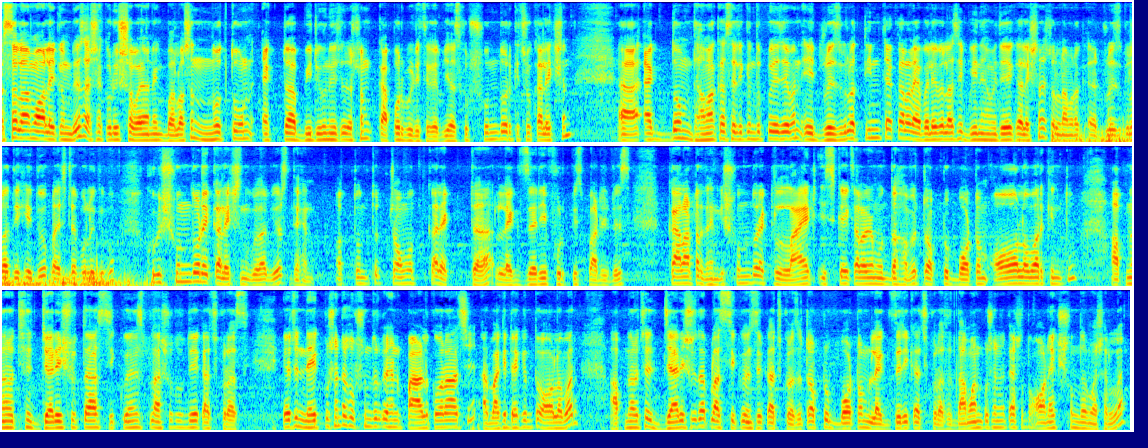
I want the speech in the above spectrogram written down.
আসসালামু আলাইকুম বিয়াস আশা করি সবাই অনেক ভালো আছেন। নতুন একটা ভিডিও নিয়ে চলে আসলাম কাপড় বিড়ি থেকে। বিয়াস খুব সুন্দর কিছু কালেকশন একদম ধামাকা সেলে কিন্তু পেয়ে যাবেন। এই ড্রেসগুলো তিনটা কালার অ্যাভেলেবেল আছে বিন হামিদের কালেকশন চলুন আমরা ড্রেসগুলো দেখিয়ে দেবো প্রাইসটা বলে দেবো। খুবই সুন্দর এই কালেকশনগুলো বিয়াস দেখেন। অত্যন্ত চমৎকার একটা luxury food piece party dress কালারটা দেখেন কি সুন্দর একটা লাইট স্কাই কালারের মধ্যে হবে top to bottom all over কিন্তু। আপনার হচ্ছে জারি সুতা সিকোয়েন্স প্লাস সুতো দিয়ে কাজ করা আছে। এটা হচ্ছে নেক পোশনটা খুব সুন্দর করে এখানে পার্ল করা আছে। আর বাকিটা কিন্তু অল ওভার আপনার হচ্ছে জারি সুতা প্লাস সিকোয়েন্সের কাজ করা আছে। টপ টু বটম লাক্সারি কাজ করা আছে। দামান পোশনের কাজ তো অনেক সুন্দর মশাল্লা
